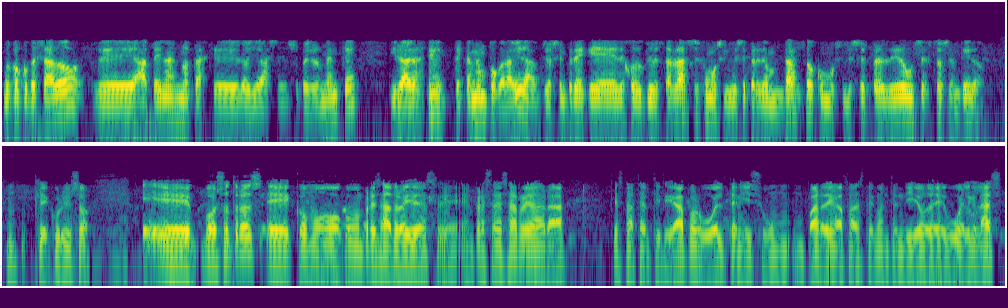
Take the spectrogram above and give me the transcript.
muy poco pesado, eh, apenas notas que lo llevas superiormente y la verdad es que te cambia un poco la vida. Yo siempre que dejo de utilizarlas es como si hubiese perdido un brazo, como si hubiese perdido un sexto sentido. Qué curioso. Eh, vosotros, eh, como, como empresa Androides, eh, empresa desarrolladora que está certificada por Google, tenéis un, par de gafas, tengo entendido, de Google Glass.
